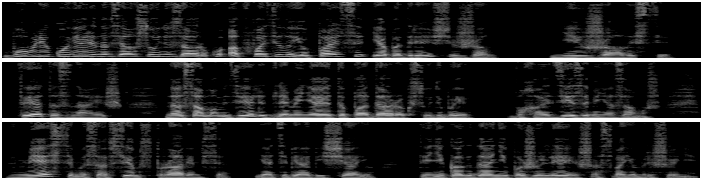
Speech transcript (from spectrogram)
Бублик уверенно взял Соню за руку, обхватил ее пальцы и ободряюще сжал. Не из жалости. Ты это знаешь. На самом деле для меня это подарок судьбы. Выходи за меня замуж. Вместе мы совсем справимся. Я тебе обещаю. Ты никогда не пожалеешь о своем решении.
